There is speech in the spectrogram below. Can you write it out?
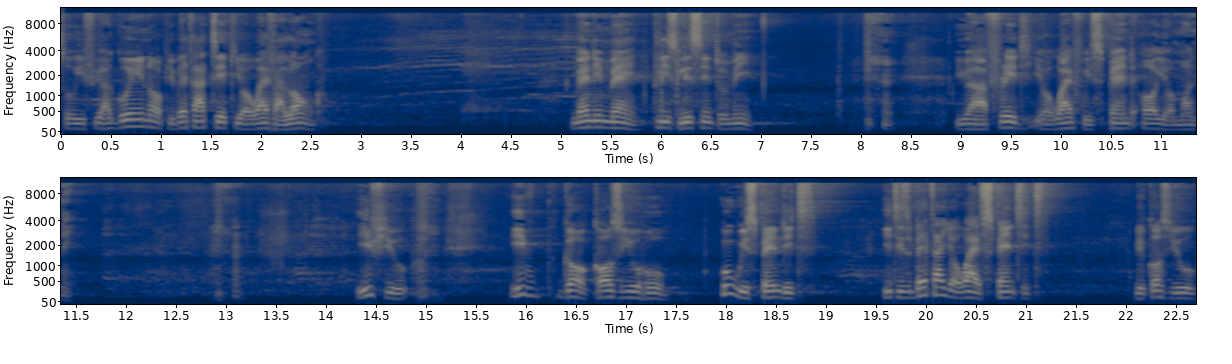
So if you are going up, you better take your wife along. Many men, please listen to me. you are afraid your wife will spend all your money. if you if God calls you home, who will spend it? It is better your wife spent it because you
